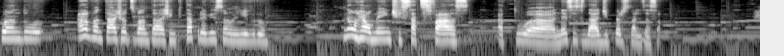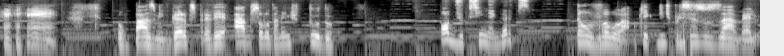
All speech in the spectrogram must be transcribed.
quando a vantagem ou desvantagem que está prevista no livro não realmente satisfaz a tua necessidade de personalização? Bom, pasmem, GURPS prevê absolutamente tudo. Óbvio que sim, né, GURPS? Então vamos lá. O que a gente precisa usar, velho?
